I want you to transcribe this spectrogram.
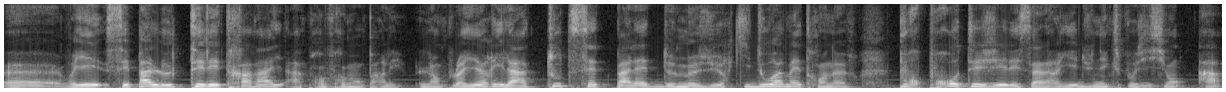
euh, vous voyez, c'est pas le télétravail à proprement parler. L'employeur, il a toute cette palette de mesures qu'il doit mettre en œuvre pour protéger les salariés d'une exposition à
